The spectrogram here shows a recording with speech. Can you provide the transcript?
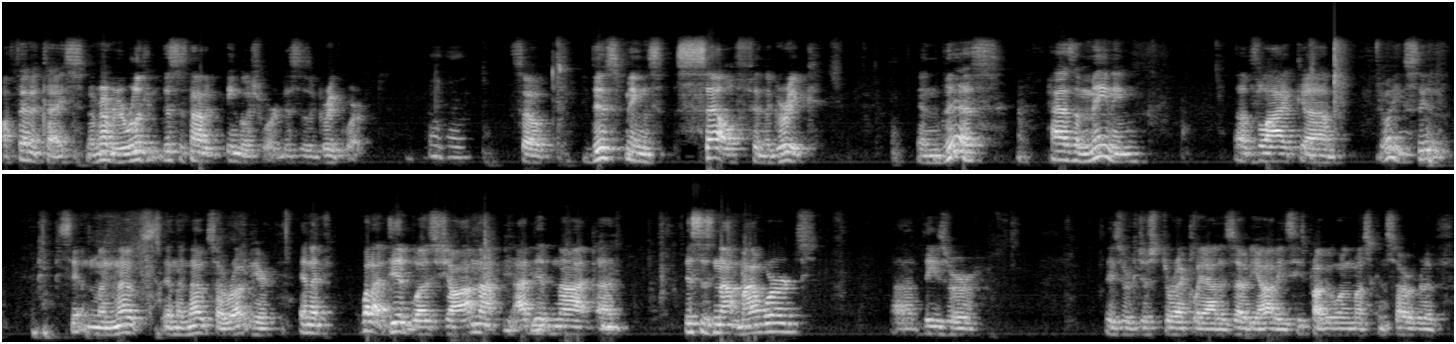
authenticates. Now remember, we're looking. This is not an English word. This is a Greek word. Mhm. So this means self in the Greek, and this has a meaning of like. Um, you can see it. See it in my notes. In the notes I wrote here, and if what I did was, y'all, I'm not. I did not. Uh, this is not my words. Uh, these are. These are just directly out of Zodhiates. He's probably one of the most conservative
